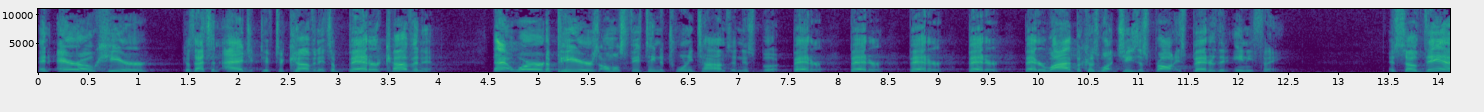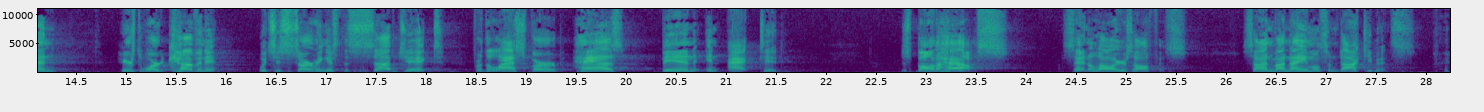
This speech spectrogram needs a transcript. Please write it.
an arrow here, because that's an adjective to covenant. It's a better covenant. That word appears almost 15 to 20 times in this book. Better, better, better, better, better. Why? Because what Jesus brought is better than anything. And so then, here's the word covenant, which is serving as the subject for the last verb has been enacted. Just bought a house, sat in a lawyer's office, signed my name on some documents,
